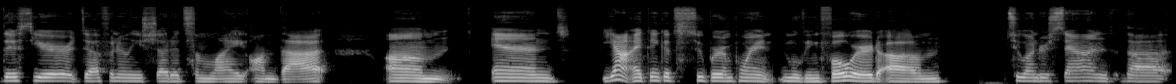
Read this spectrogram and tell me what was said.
this year definitely shedded some light on that um and yeah i think it's super important moving forward um to understand that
